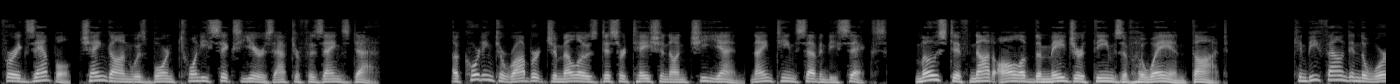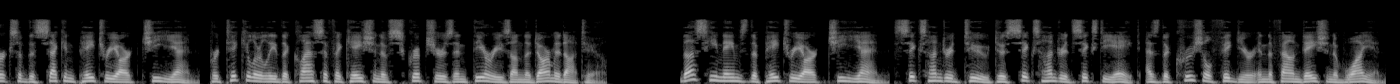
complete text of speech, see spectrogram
For example, Chengguan was born 26 years after Fazang's death. According to Robert Gimello's dissertation on Qi Yen 1976, "...most if not all of the major themes of Huayan thought can be found in the works of the second patriarch Qi Yen, particularly the classification of scriptures and theories on the Dharmadhatu. Thus he names the patriarch Qi Yen 602 as the crucial figure in the foundation of Huayan.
